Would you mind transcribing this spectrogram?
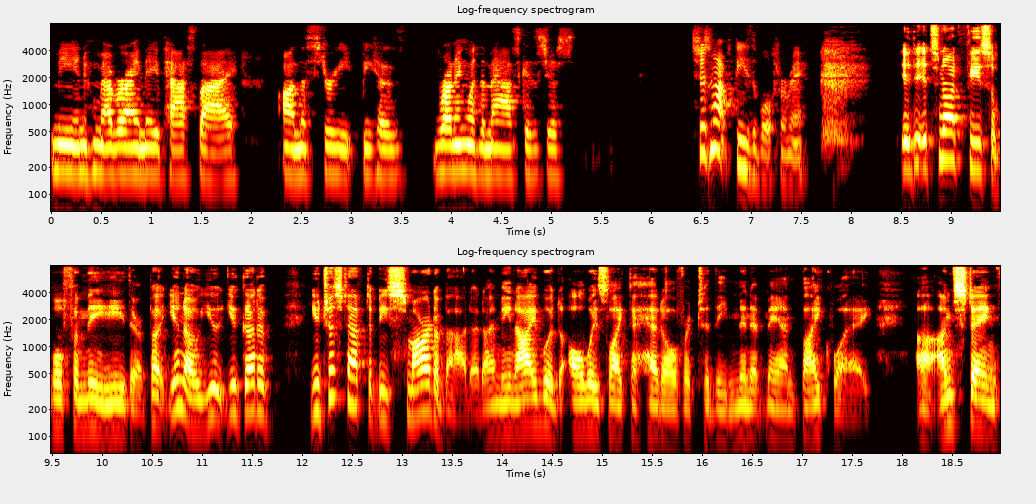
me and whomever I may pass by on the street because running with a mask is just it's just not feasible for me. It, it's not feasible for me either. But you know, you you got to you just have to be smart about it. I mean, I would always like to head over to the Minuteman Bikeway. Uh, I'm staying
